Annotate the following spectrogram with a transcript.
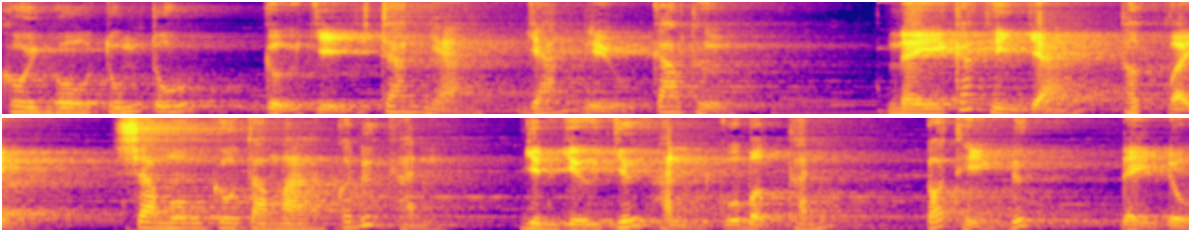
khôi ngô tuấn tú, cử chỉ trang nhã, dáng điệu cao thượng. Này các hiền giả, thật vậy, Sa môn Gautama có đức hạnh, gìn giữ giới hạnh của bậc thánh, có thiện đức, đầy đủ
